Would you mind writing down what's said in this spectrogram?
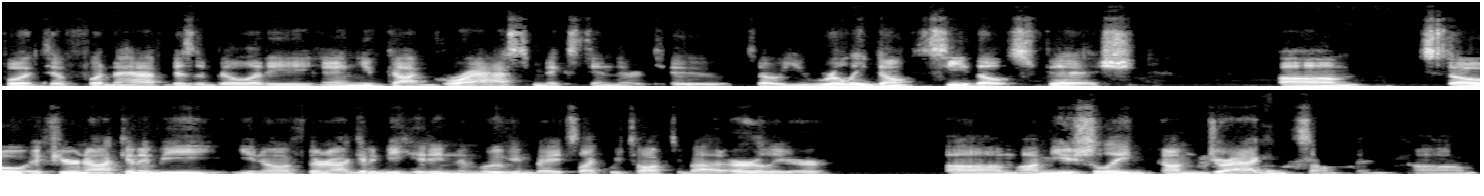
foot to a foot and a half visibility, and you've got grass mixed in there too. So you really don't see those fish. Um, so if you're not going to be, you know, if they're not going to be hitting the moving baits like we talked about earlier, um, I'm usually I'm dragging something, um,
